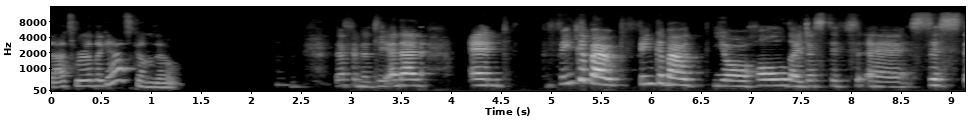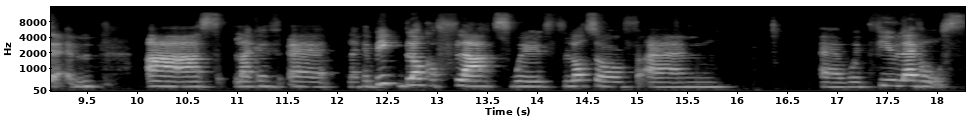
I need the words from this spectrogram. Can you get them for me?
that's where the gas comes out. Definitely. And then and think about think about your whole digestive uh, system as like a uh, like a big block of flats with lots of um, uh, with few levels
